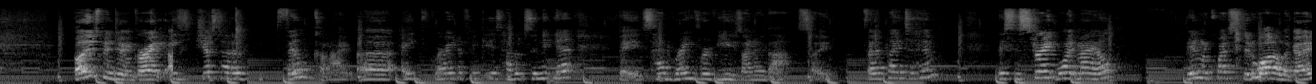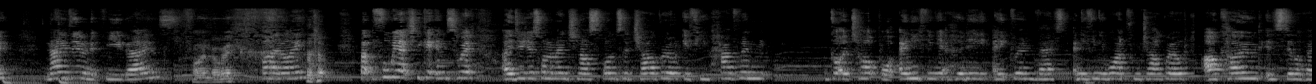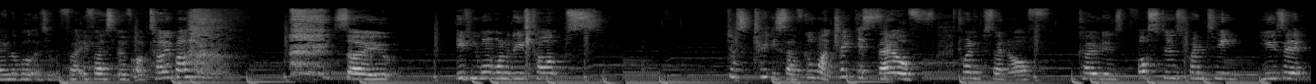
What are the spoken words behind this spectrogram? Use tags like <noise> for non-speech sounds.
Bo's been doing great. He's just had a film come out. Uh, eighth grade, I think it is. Haven't seen it yet, but it's had rave reviews. I know that. So fair play to him. This is straight white male. Been requested a while ago. Now doing it for you guys Finally. finally. <laughs> but before we actually get into it, I do just want to mention our sponsor, Char Grilled. If you haven't got a top or anything yet, hoodie, apron, vest, anything you want from Char Grilled, our code is still available until the 31st of October. <laughs> so if you want one of these tops, just treat yourself. Go on, treat yourself. 20% off. Code is Fosters20. Use it.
